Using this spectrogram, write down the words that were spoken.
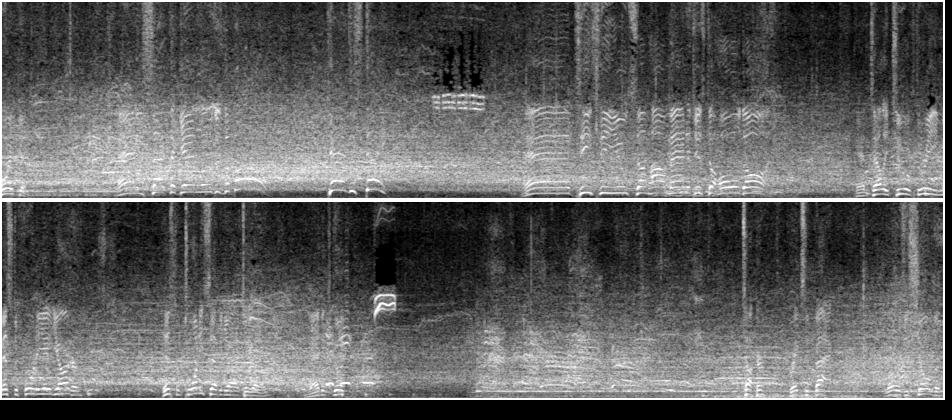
Boykin, and he's sacked again, loses the ball. Kansas State. And TCU somehow manages to hold on. Cantele, two of three, missed a 48-yarder. This from 27 yards away. And it's good. Tucker breaks it back, lowers his shoulder,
